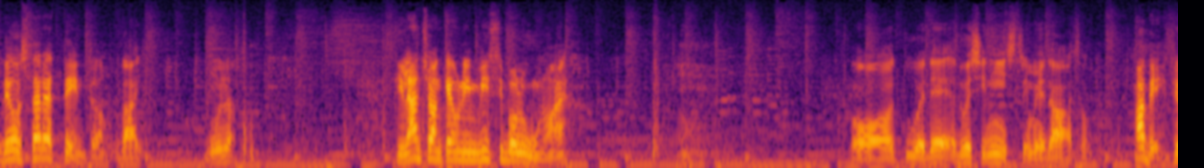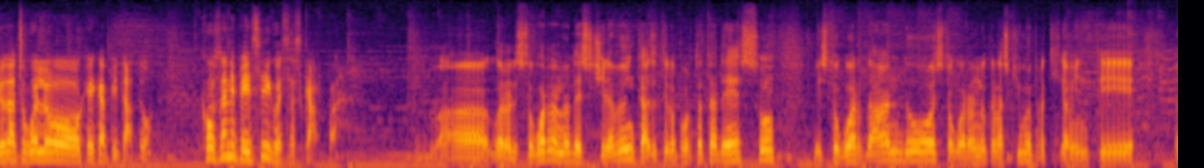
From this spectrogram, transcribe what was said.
devo stare attento. Vai, una. Ti lancio anche un Invincible 1, eh. Oh, due, due sinistri mi hai dato. Vabbè, ti ho dato quello che è capitato. Cosa ne pensi di questa scarpa? Uh, guarda, le sto guardando adesso, ce le avevo in casa, te le ho portate adesso, le sto guardando, sto guardando che la schiuma è praticamente uh,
